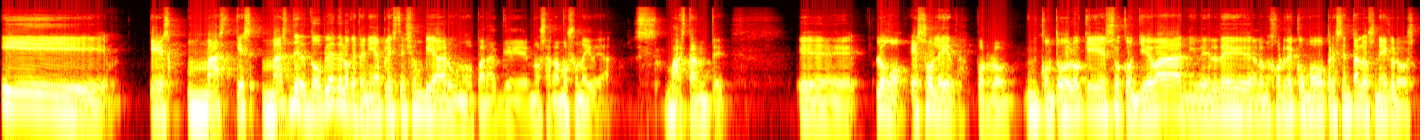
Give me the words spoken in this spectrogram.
Y que es más, que es más del doble de lo que tenía PlayStation VR 1, para que nos hagamos una idea. bastante. Eh, luego, es OLED, por lo, con todo lo que eso conlleva a nivel de, a lo mejor, de cómo presenta los negros.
